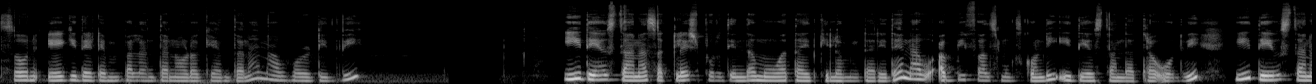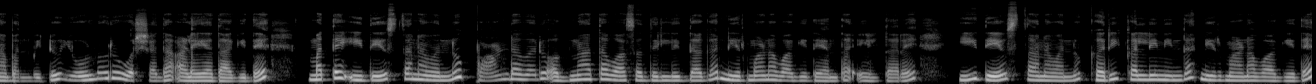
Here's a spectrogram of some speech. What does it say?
ಸೊ, ಹೇಗಿದೆ ಟೆಂಪಲ್ ಅಂತ ನೋಡೋಕ್ಕೆ ಅಂತಲೇ ನಾವು ಹೊರಟಿದ್ವಿ. ಈ ದೇವಸ್ಥಾನ ಸಕಲೇಶ್ಪುರದಿಂದ ಮೂವತ್ತೈದು ಕಿಲೋಮೀಟರ್ ಇದೆ. ನಾವು ಅಬ್ಬಿ ಫಾಲ್ಸ್ ಮುಗಿಸ್ಕೊಂಡು ಈ ದೇವಸ್ಥಾನದ ಹತ್ರ ಹೋದ್ವಿ. ಈ ದೇವಸ್ಥಾನ ಬಂದ್ಬಿಟ್ಟು ಏಳ್ನೂರು ವರ್ಷದ ಹಳೆಯದಾಗಿದೆ. ಮತ್ತು ಈ ದೇವಸ್ಥಾನವನ್ನು ಪಾಂಡವರು ಅಜ್ಞಾತವಾಸದಲ್ಲಿದ್ದಾಗ ನಿರ್ಮಾಣವಾಗಿದೆ ಅಂತ ಹೇಳ್ತಾರೆ. ಈ ದೇವಸ್ಥಾನವನ್ನು ಕರಿಕಲ್ಲಿನಿಂದ ನಿರ್ಮಾಣವಾಗಿದೆ.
